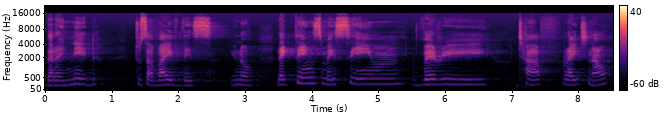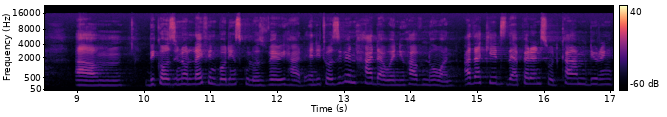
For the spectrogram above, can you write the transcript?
that I need to survive this. You know, like things may seem very tough right now. Um, because you know life in boarding school was very hard. And it was even harder when you have no one. Other kids their parents would come during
